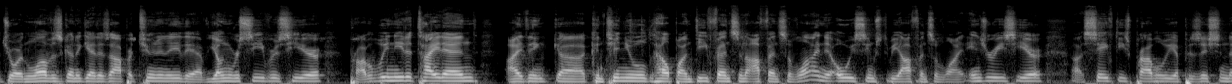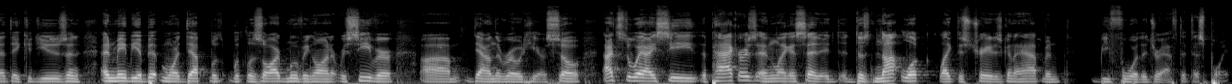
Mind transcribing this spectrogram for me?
Jordan Love is going to get his opportunity. They have young receivers here. Probably need a tight end. I think uh, continual help on defense and offensive line. There always seems to be offensive line injuries here. Uh, safety's probably a position that they could use, and, and maybe a bit more depth with, with Lazard moving on at receiver um, down the road here. So that's the way I see the Packers. And like I said, it, it does not look like this trade is going to happen before the draft at this point.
